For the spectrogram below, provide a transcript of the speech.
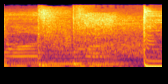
one, one.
